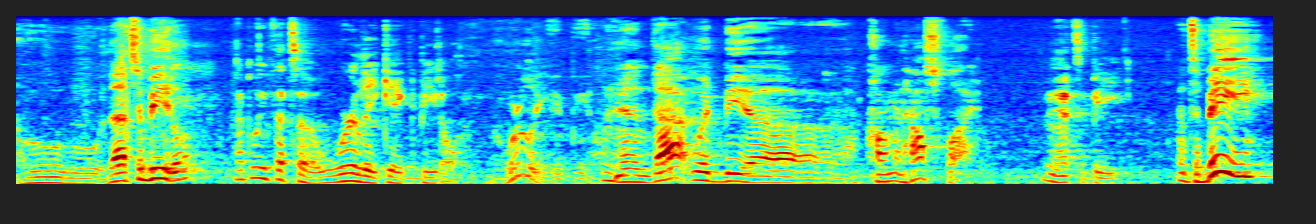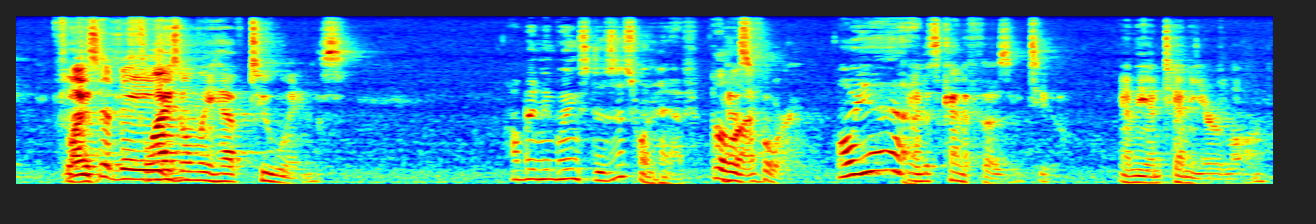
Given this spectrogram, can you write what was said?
Oh, that's a beetle. I believe that's a whirligig beetle. A whirligig beetle. And that would be a common housefly. And that's a bee. That's a bee. Flies, That's flies only have two wings. How many wings does this one have? It has Four. four. Oh, yeah. And it's kind of fuzzy too. And the antennae are long.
